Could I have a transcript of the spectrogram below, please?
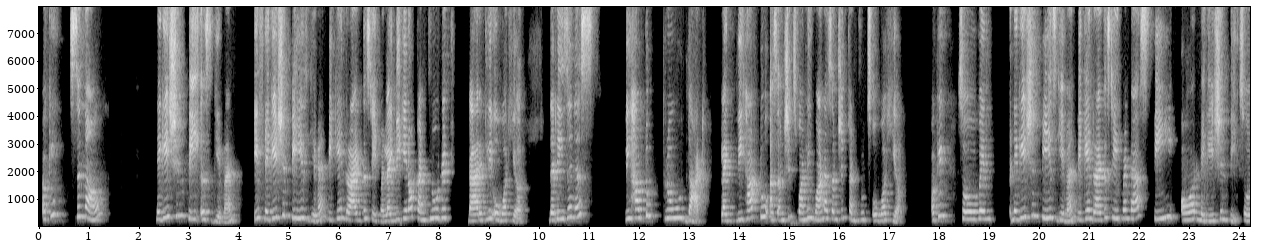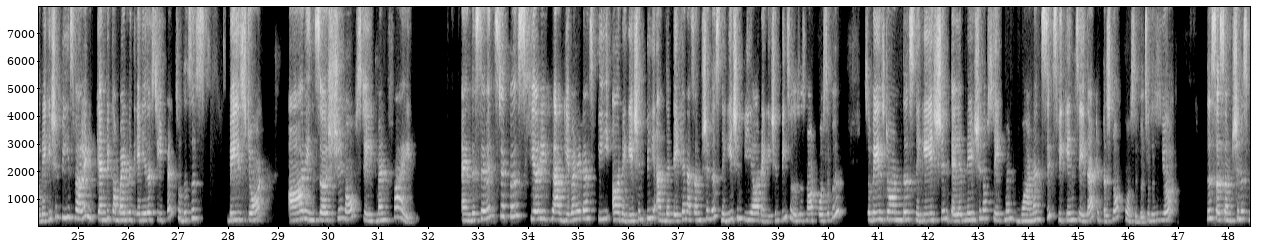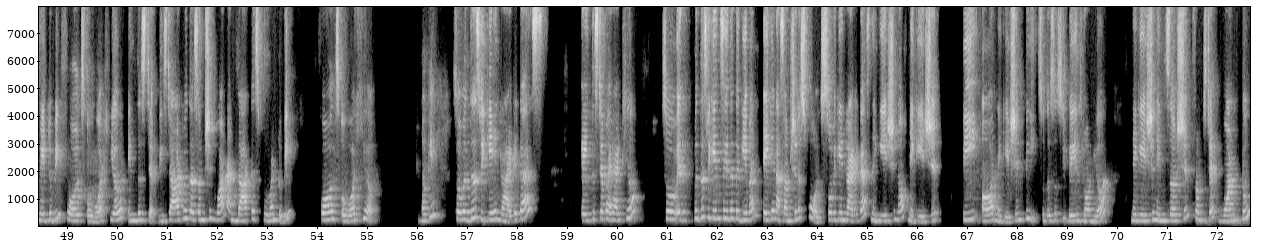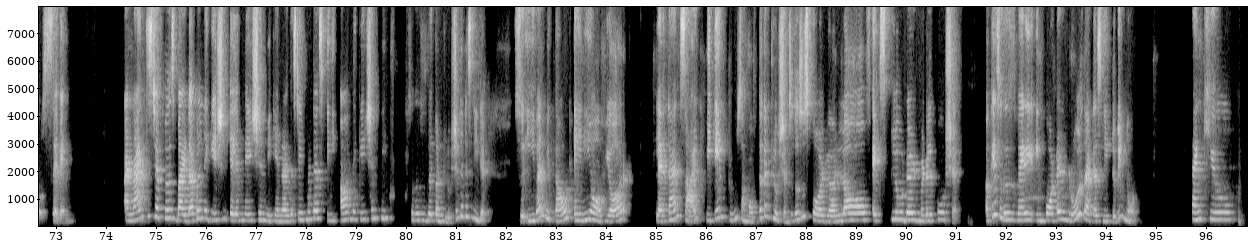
Okay, so now negation P is given. If negation P is given, we can write the statement like we cannot conclude it directly over here. The reason is we have to prove that like we have two assumptions only one assumption concludes over here Okay, so when negation P is given, we can write the statement as P or negation P. So negation P is valid. It can be combined with any other statement. So this is based on or insertion of statement 5. And the seventh step is here you have given it as P or negation P and the taken assumption is negation P or negation P. So this is not possible. So based on this negation, elimination of statement 1 and 6, we can say that it is not possible. So this is your this assumption is made to be false over here in this step. We start with assumption one and that is proven to be false over here. Okay, so with this we can write it as eighth step I write here. So it, with this we can say that the given taken assumption is false. So we can write it as negation of negation P or negation P. So this is based on your negation insertion from step 1 to 7. And ninth step is by double negation elimination, we can write the statement as P or negation P. So this is the conclusion that is needed. So even without any of your left-hand side, we can prove some of the conclusions. So this is called your law of excluded middle portion. Okay, so this is very important rule that does need to be known. Thank you.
